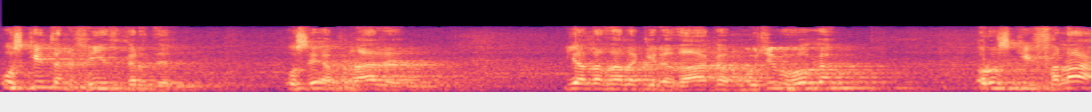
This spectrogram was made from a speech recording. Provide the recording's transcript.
اس کی تنفیذ کر دے، اسے اپنا لے۔ یہ اللہ تعالیٰ کی رضا کا موجب ہوگا اور اس کی فلاح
